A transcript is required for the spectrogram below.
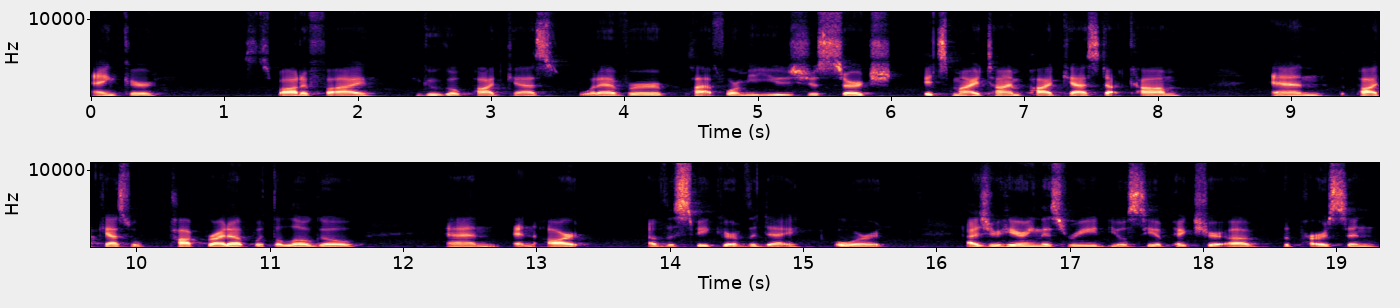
Anchor, Spotify, Google Podcasts, whatever platform you use. Just search it's mytimepodcast.com and the podcast will pop right up with the logo and an art of the speaker of the day. Or as you're hearing this read, you'll see a picture of the person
